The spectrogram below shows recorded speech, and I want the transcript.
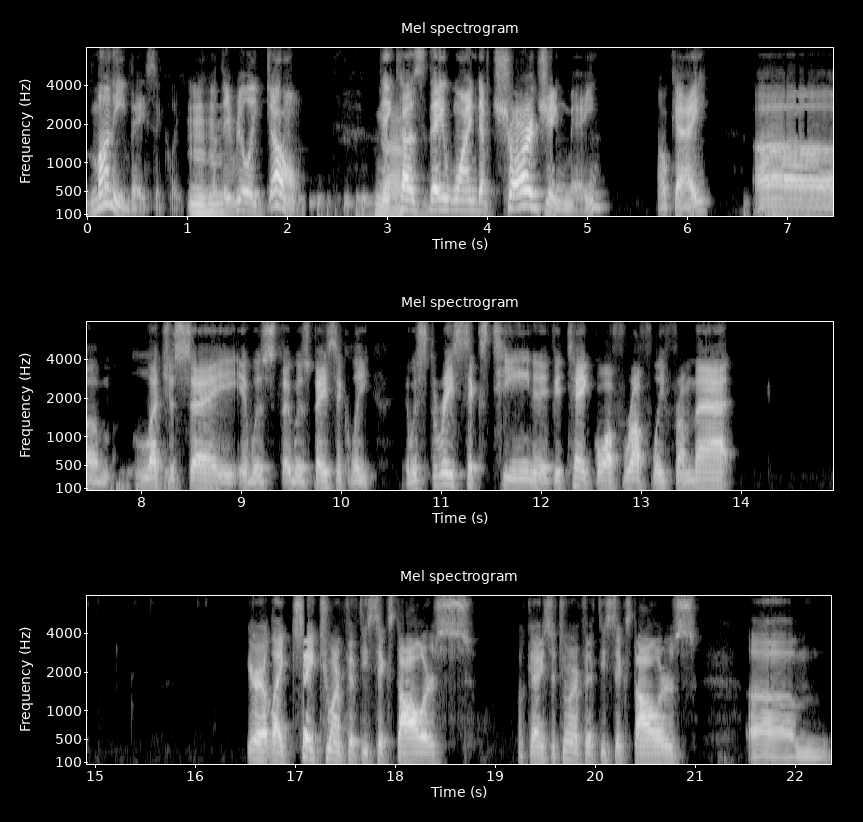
money, basically. But Mhm. they really don't. Nah. because they wind up charging me okay um let's just say it was it was basically it was 316 and if you take off roughly from that you're at like say $256 okay so $256 um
